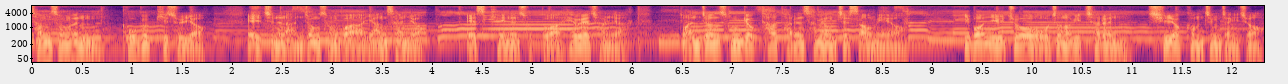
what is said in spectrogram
삼성은 고급 기술력, LG는 안정성과 양산력, SK는 속도와 해외 전략. 완전 성격 다 다른 삼형제 싸움이에요. 이번 1조 5전억 입찰은 실력 검증장이죠.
